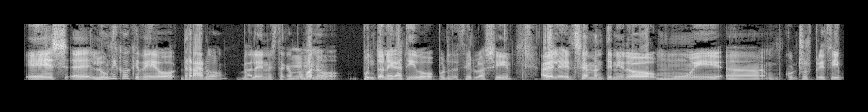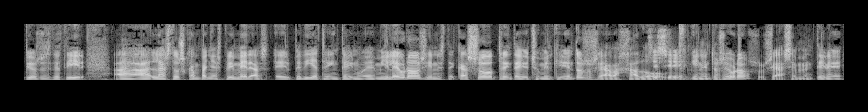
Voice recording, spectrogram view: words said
es eh, lo único que veo raro, ¿vale? En este campo. Bueno, punto negativo, por decirlo así. A ver, él se ha mantenido muy eh, con sus principios, es decir, a las dos campañas primeras él pedía 39.000 euros y en este caso 38.500, o sea, ha bajado 500 euros, o sea, se mantiene,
